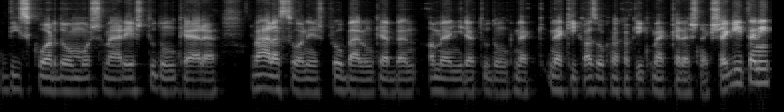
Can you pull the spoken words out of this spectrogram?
Discordon most már, és tudunk erre válaszolni, és próbálunk ebben amennyire tudunk nekik, azoknak, akik megkeresnek segíteni.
